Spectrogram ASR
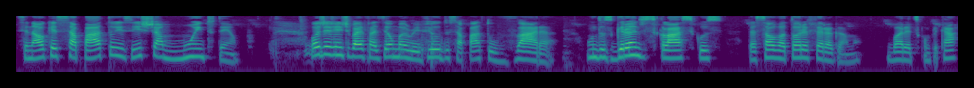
Sinal que esse sapato existe há muito tempo. Hoje a gente vai fazer uma review do sapato Vara, um dos grandes clássicos da Salvatore Ferragamo. Bora descomplicar?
